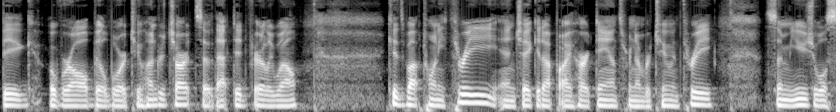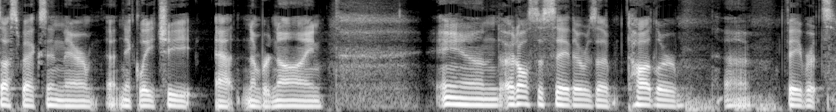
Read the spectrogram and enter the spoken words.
big overall Billboard 200 chart, so that did fairly well. Kidz Bop 23 and Shake It Up I Heart Dance were number two and three. Some usual suspects in there. Uh, Nick Lachey at number nine. And I'd also say there was a toddler uh, favorites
